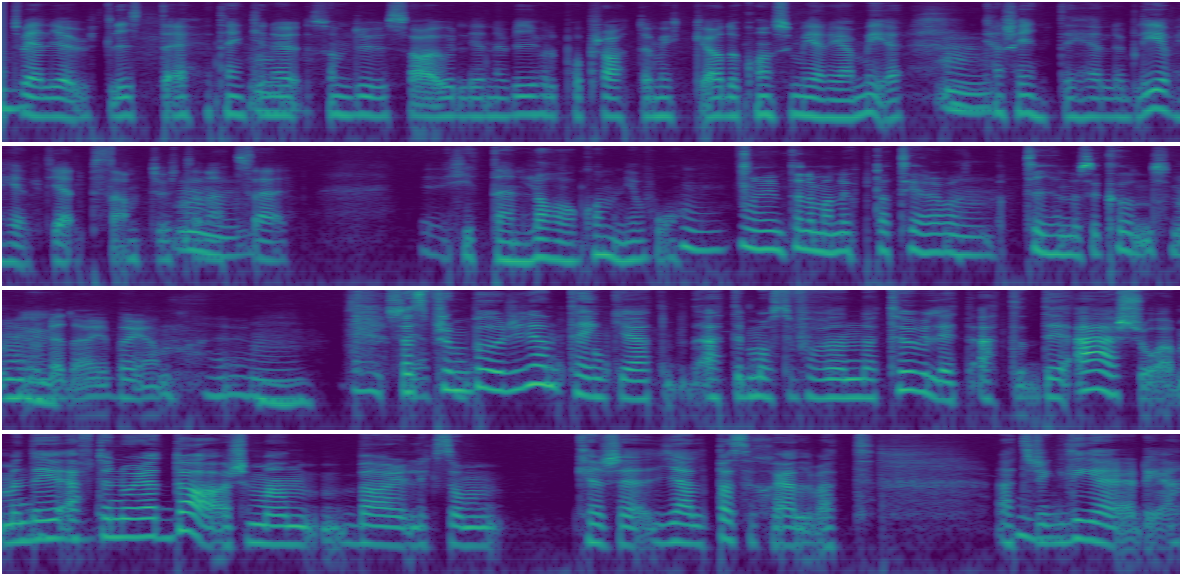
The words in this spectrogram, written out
att välja ut lite. Jag tänker nu, som du sa Ulle, när vi höll på att prata mycket, ja då konsumerar jag mer. Kanske inte heller blev helt hjälpsamt utan att så här, hitta en lagom nivå. Mm. Inte när man uppdaterar var tionde sekund som jag gjorde där i början. Mm. Fast från början tänker jag att, att det måste få vara naturligt att det är så. Men det är ju efter några dagar som man bör liksom kanske hjälpa sig själv att, att reglera det.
